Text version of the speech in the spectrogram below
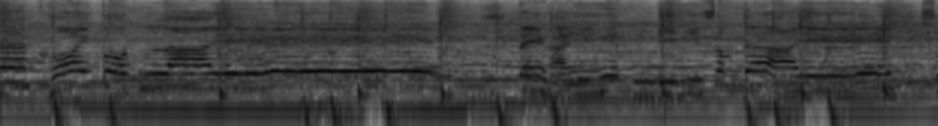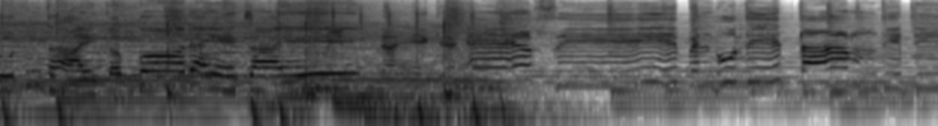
ร์คอยกดไลค์แต่ให้เฮ็ดดีสำได้ สุดท้ายก็บ่ได้ใจได้แค่เอฟซีเป็นผู้ติดตามที่ดี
